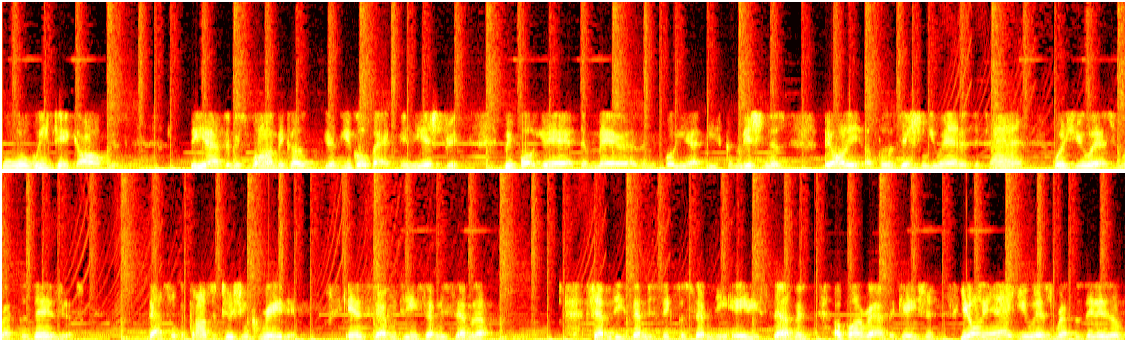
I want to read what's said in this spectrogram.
when we take office, you have to respond because if you go back in history, before you had the mayors and before you had these commissioners, the only position you had at the time was U.S. representatives. That's what the Constitution created in 1777. 1776 or 1787 upon ratification, you only had U.S. representative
